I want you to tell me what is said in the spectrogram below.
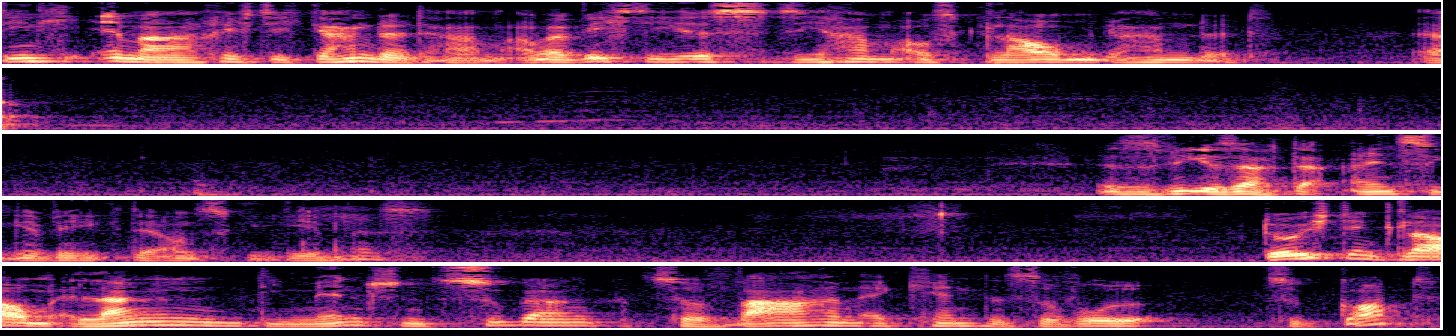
die nicht immer richtig gehandelt haben. Aber wichtig ist, sie haben aus Glauben gehandelt. Ja. Es ist, wie gesagt, der einzige Weg, der uns gegeben ist. Durch den Glauben erlangen die Menschen Zugang zur wahren Erkenntnis, sowohl zu Gott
